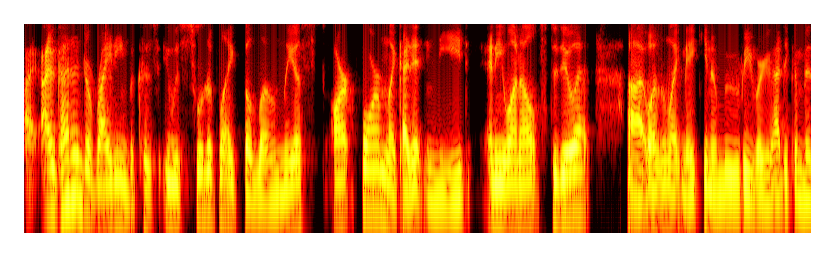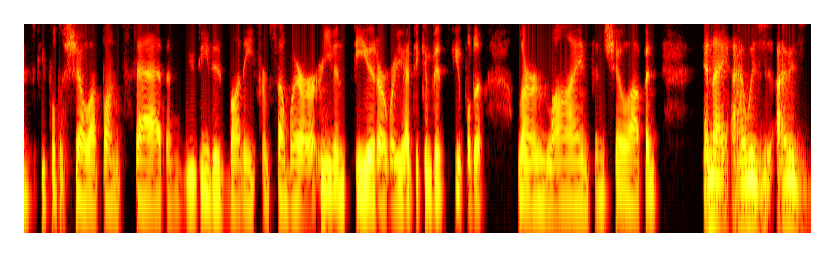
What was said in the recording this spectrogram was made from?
I, I got into writing because it was sort of like the loneliest art form. Like I didn't need anyone else to do it. Uh, it wasn't like making a movie where you had to convince people to show up on set and you needed money from somewhere, or even theater where you had to convince people to learn lines and show up. And and I, I was I was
